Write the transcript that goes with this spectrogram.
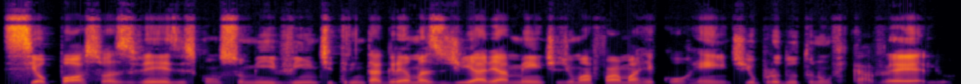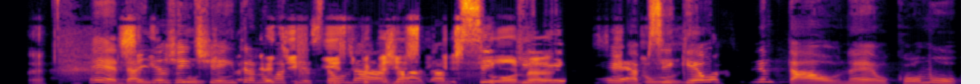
se eu posso, às vezes, consumir 20, 30 gramas diariamente de uma forma recorrente e o produto não ficar velho. Né? É, daí Sem a gente dúvida. entra é numa é questão da, da, da psique, é, a psique ocidental, né? O como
